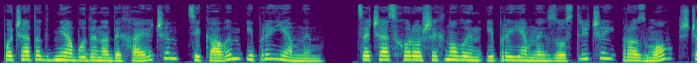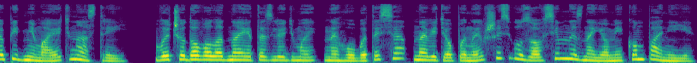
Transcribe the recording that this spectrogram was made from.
Початок дня буде надихаючим, цікавим і приємним. Це час хороших новин і приємних зустрічей, розмов, що піднімають настрій. Ви чудово ладнаєте з людьми, не губитеся, навіть опинившись у зовсім незнайомій компанії.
